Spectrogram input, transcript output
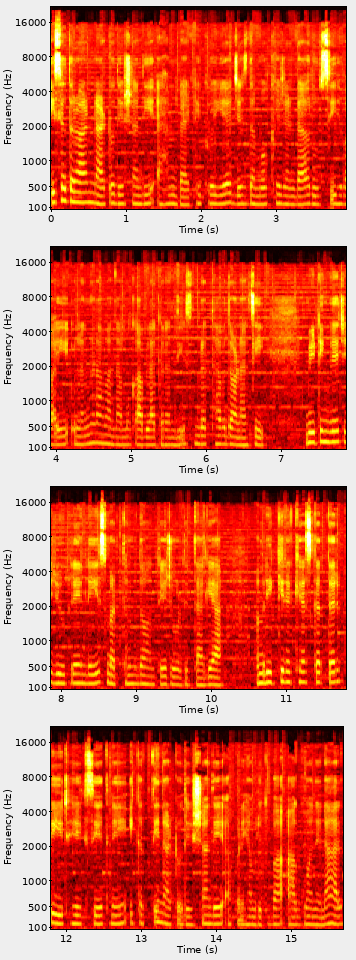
ਇਸੇ ਦੌਰਾਨ ਨਾਟੋ ਦੇਸ਼ਾਂ ਦੀ ਅਹਿਮ ਬੈਠਕ ਹੋਈ ਹੈ, ਜਿਸ ਦਾ ਮੁੱਖ ਏਜੰਡਾ ਰੂਸੀ ਹਵਾਈ ਉਲੰਘਣਾਵਾਂ ਦਾ ਮੁਕਾਬਲਾ ਕਰਨ ਦੀ ਸਮਰੱਥਾ ਵਧਾਉਣਾ ਸੀ। ਮੀਟਿੰਗ ਵਿੱਚ ਯੂਕਰੇਨ ਲਈ ਸਮਰਥਨ ਵਧਾਉਣ ਤੇ ਜ਼ੋਰ ਦਿੱਤਾ ਗਿਆ। ਅਮਰੀਕੀ ਰੱਖਿਆ ਸਕੱਤਰ ਪੀਟ ਹੇਗਸੇਥ ਨੇ 31 ਨਾਟੋ ਦੇਸ਼ਾਂ ਦੇ ਆਪਣੇ ਹਮਰਤਬਾ ਆਗੂਆਂ ਦੇ ਨਾਲ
